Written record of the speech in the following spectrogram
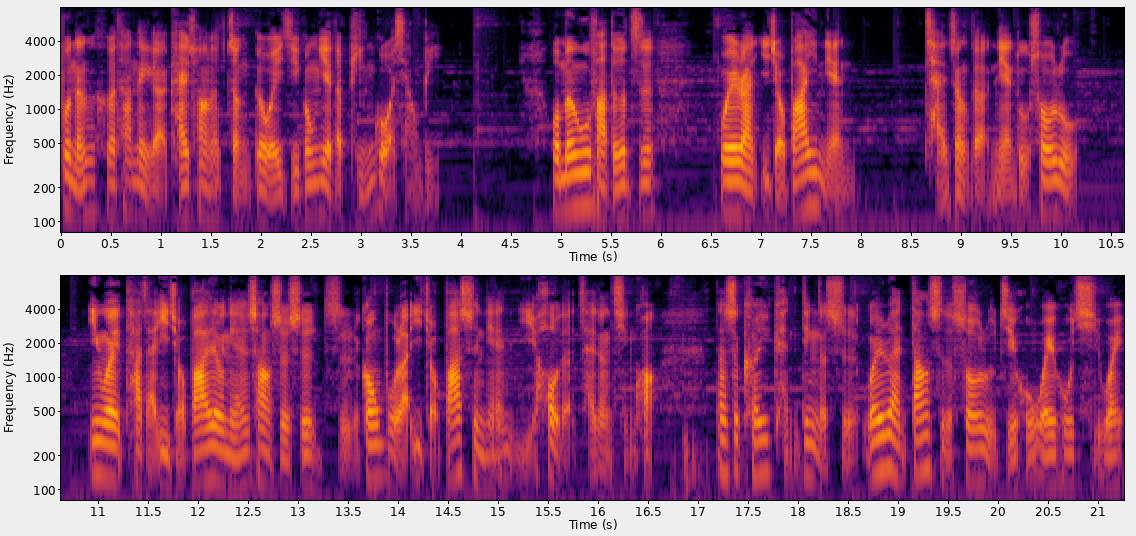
不能和他那个开创了整个微机工业的苹果相比。我们无法得知微软1981年财政的年度收入，因为它在1986年上市时只公布了1984年以后的财政情况。但是可以肯定的是，微软当时的收入几乎微乎其微，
